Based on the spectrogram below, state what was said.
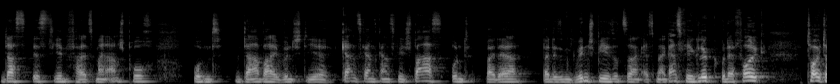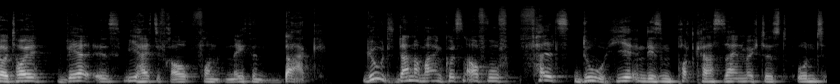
Das ist jedenfalls mein Anspruch und dabei wünsche ich dir ganz, ganz, ganz viel Spaß und bei, der, bei diesem Gewinnspiel sozusagen erstmal ganz viel Glück und Erfolg. Toi, toi, toi. Wer ist, wie heißt die Frau von Nathan Buck? Gut, dann nochmal einen kurzen Aufruf. Falls du hier in diesem Podcast sein möchtest und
